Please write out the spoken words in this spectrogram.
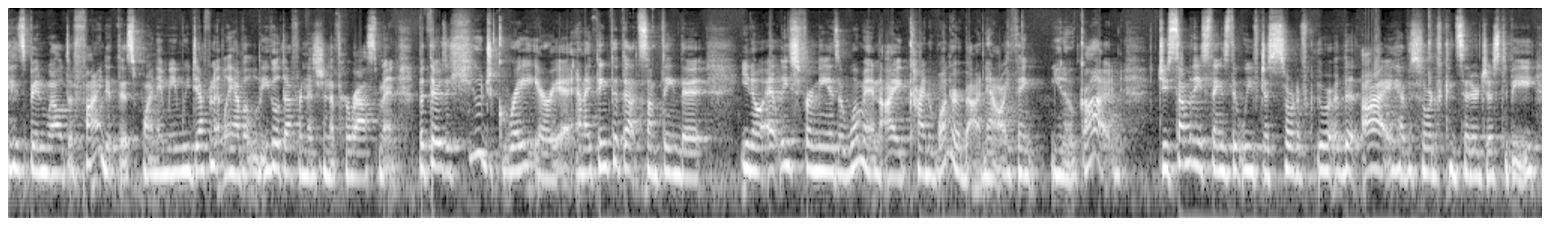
has been well defined at this point. I mean, we definitely have a legal definition of harassment, but there's a huge gray area, and I think that that's something that you know, at least for me as a woman, I kind of wonder about now. I think, you know, God, do some of these things that we've just sort of, or that I have sort of considered just to be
